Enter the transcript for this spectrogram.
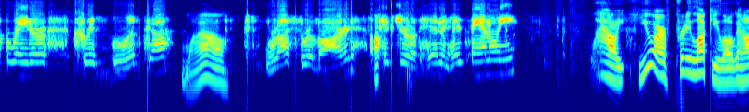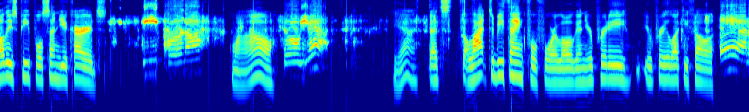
Operator Chris Lipka, Wow. Russ Rivard, a Uh- picture of him and his family. Wow. You are pretty lucky, Logan. All these people send you cards. Steve Perna. Wow. So yeah, Yeah, that's a lot to be thankful for, Logan. You're pretty. You're pretty lucky fella. And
